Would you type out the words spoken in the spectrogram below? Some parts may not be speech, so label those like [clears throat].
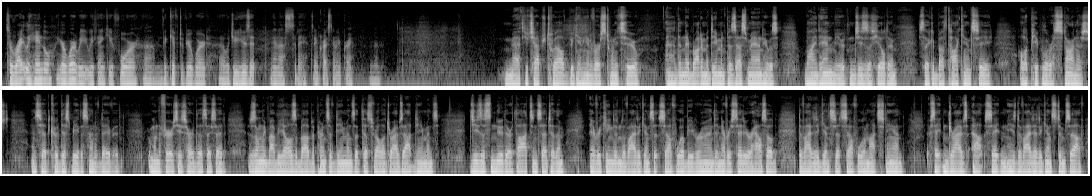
to rightly handle your word. We, we thank you for um, the gift of your word. Uh, would you use it in us today? It's in Christ's name we pray. Amen. Matthew chapter 12, beginning in verse 22. And then they brought him a demon possessed man who was blind and mute, and Jesus healed him so they could both talk and see. All the people were astonished and said, Could this be the son of David? When the Pharisees heard this, they said, It is only by Beelzebub, the prince of demons, that this fellow drives out demons. Jesus knew their thoughts and said to them, Every kingdom divided against itself will be ruined, and every city or household divided against itself will not stand. If Satan drives out Satan, he's divided against himself.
